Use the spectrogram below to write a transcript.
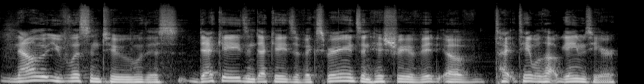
now that you've listened to this decades and decades of experience and history of vid- of t- tabletop games here,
